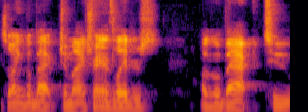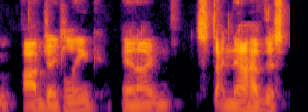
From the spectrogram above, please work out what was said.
So I can go back to my translators. I'll go back to object link, and I'm I now have this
